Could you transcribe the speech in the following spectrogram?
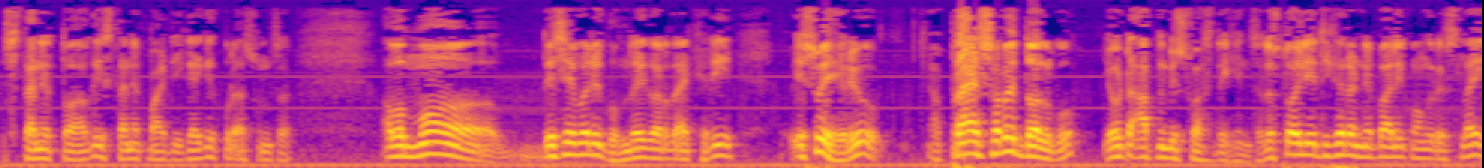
स्थानीय तहकै स्थानीय पार्टी इकाइकै कुरा सुन्छ। अब म देशैभरि घुम्दै गर्दाखेरि यसो हेऱ्यो प्राय सबै दलको एउटा आत्मविश्वास देखिन्छ। जस्तो अहिले यतिखेर नेपाली कंग्रेसलाई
